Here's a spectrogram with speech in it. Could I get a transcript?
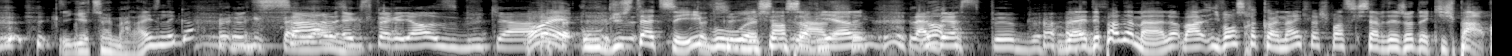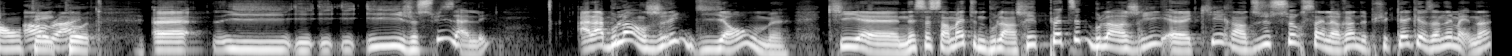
Y a-tu un malaise, les gars? Une sale expérience buccale. Ouais, ou gustative, ou euh, sensorielle. La Non. best pub. Ben, dépendamment, là. Ben, ils vont se reconnaître, là. Je pense qu'ils savent déjà de qui je parle. On t'écoute. Euh, je suis allé à la boulangerie Guillaume, qui euh, nécessairement est une boulangerie, petite boulangerie euh, qui est rendue sur Saint-Laurent depuis quelques années maintenant.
